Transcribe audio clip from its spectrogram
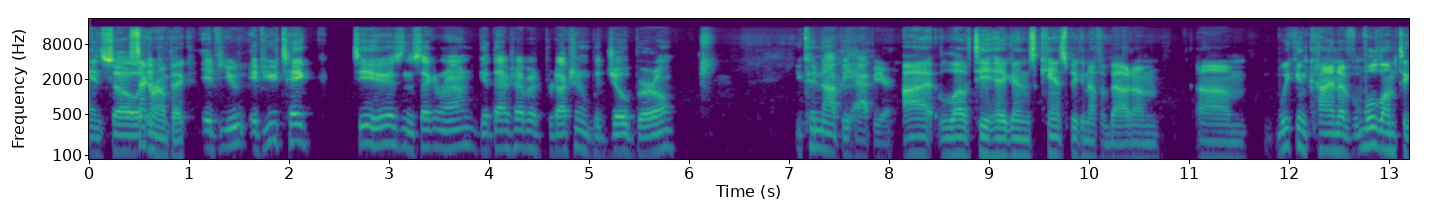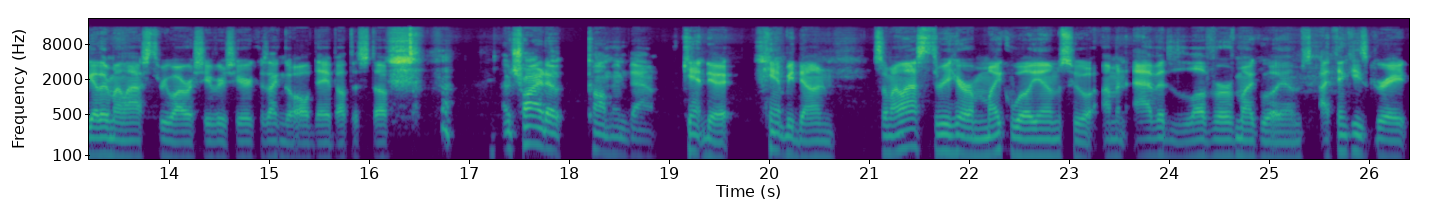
and so Second if, round pick. if you if you take Tee Higgins in the second round, get that type of production with Joe Burrow, you could not be happier. I love Tee Higgins. Can't speak enough about him. Um, we can kind of we'll lump together my last three wide receivers here because I can go all day about this stuff. I'm trying to calm him down. Can't do it. Can't be done. So my last three here are Mike Williams, who I'm an avid lover of Mike Williams. I think he's great.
